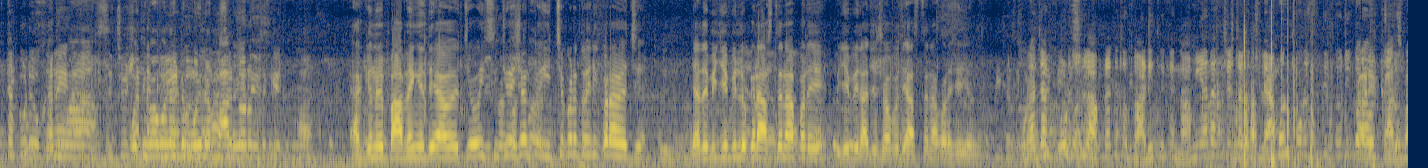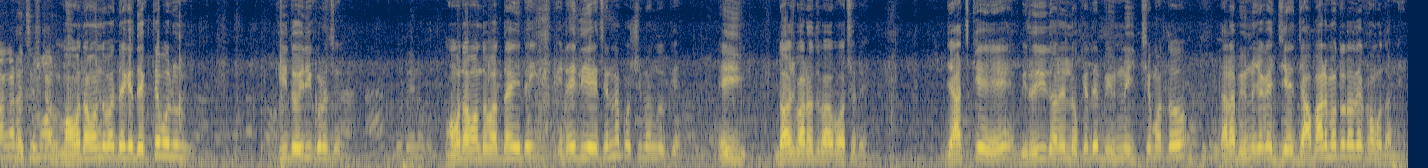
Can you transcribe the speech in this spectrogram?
একটা করে ওখানে সিচুয়েশন একটা মহিলা পা থেকে একজনের পা ভেঙে দেওয়া হয়েছে ওই সিচুয়েশন তো ইচ্ছে করে তৈরি করা হয়েছে। যাতে বিজেপির লোকেরা আসতে না পারে বিজেপি রাজ্য সভাপতি আসতে না পারে সেই জন্য। ওরা যা করছিল আপনাকে তো গাড়ি থেকে নামিয়ে আনার চেষ্টা করছিল। এমন পরিস্থিতি তৈরি করা কাজ ভাঙার চেষ্টা মমতা বন্দ্যোপাধ্যায়কে দেখতে বলুন কি তৈরি করেছেন? মমতা বন্দ্যোপাধ্যায় এটাই এটাই দিয়েছেন না পশ্চিমবঙ্গকে এই দশ বারো বা বছরে? যে আজকে বিরোধী দলের লোকেদের বিভিন্ন ইচ্ছে মতো তারা বিভিন্ন জায়গায় যে যাবার মতো তাদের ক্ষমতা নেই।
